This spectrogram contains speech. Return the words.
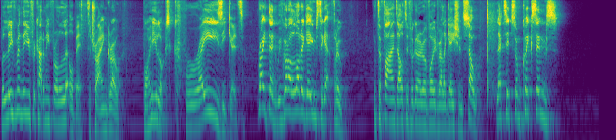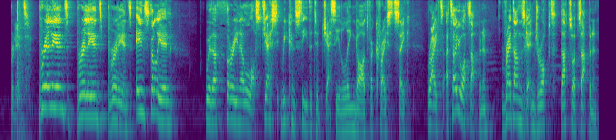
But leave him in the youth academy for a little bit to try and grow. Boy, he looks crazy good. Right then, we've got a lot of games to get through to find out if we're going to avoid relegation. So, let's hit some quick sims. Brilliant. Brilliant, brilliant, brilliant. Instantly in with a 3-0 loss. Jesse, we conceded to Jesse Lingard, for Christ's sake. Right, I tell you what's happening. Redan's getting dropped. That's what's happening.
